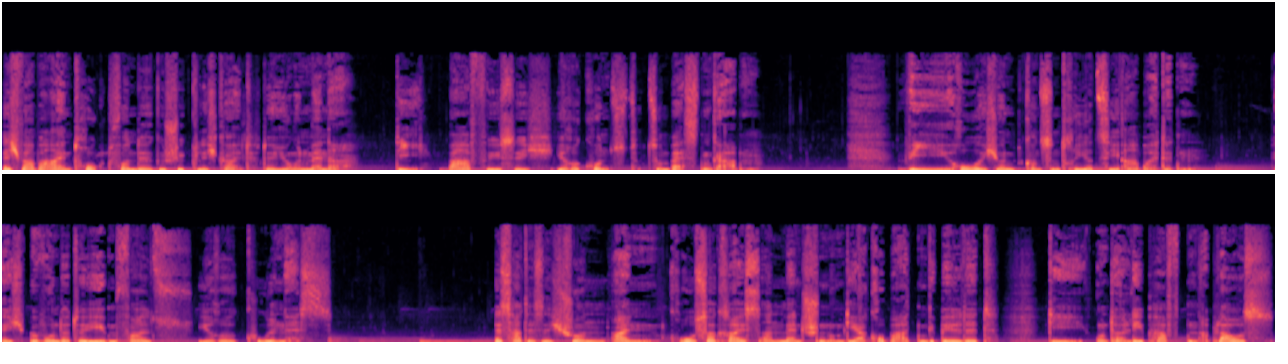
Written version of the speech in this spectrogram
Ich war beeindruckt von der Geschicklichkeit der jungen Männer, die barfüßig ihre Kunst zum Besten gaben. Wie ruhig und konzentriert sie arbeiteten. Ich bewunderte ebenfalls ihre Coolness. Es hatte sich schon ein großer Kreis an Menschen um die Akrobaten gebildet, die unter lebhaften Applaus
